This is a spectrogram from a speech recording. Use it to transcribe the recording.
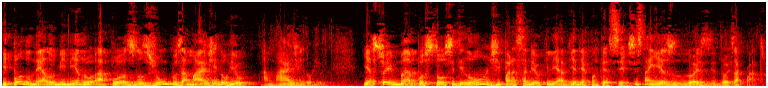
e pondo nela o menino, a pôs nos juncos à margem do rio. À margem do rio. E a sua irmã postou-se de longe para saber o que lhe havia de acontecer. Isso está em Êxodo 2, de 2 a 4.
